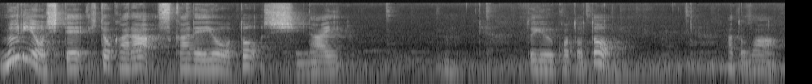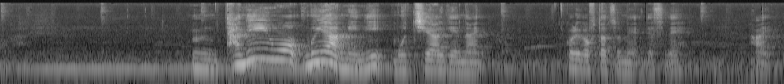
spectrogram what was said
無理をして人から好かれようとしない、うん、ということとあとは、うん、他人をむやみに持ち上げないこれが2つ目ですね。はい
